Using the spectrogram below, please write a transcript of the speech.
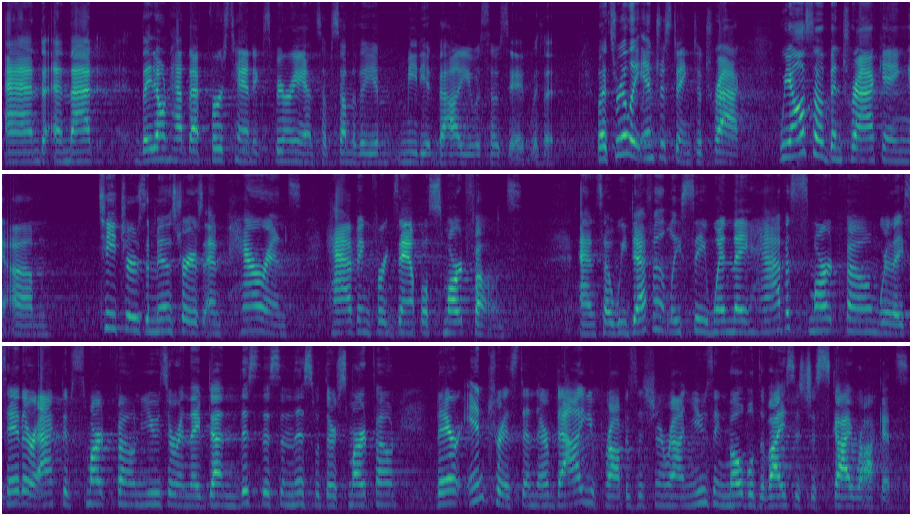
And, and that they don't have that firsthand experience of some of the immediate value associated with it. But it's really interesting to track. We also have been tracking um, teachers, administrators, and parents having, for example, smartphones. And so we definitely see when they have a smartphone where they say they're active smartphone user and they've done this, this, and this with their smartphone, their interest and their value proposition around using mobile devices just skyrockets.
